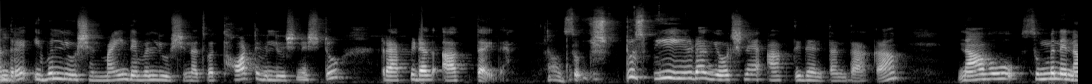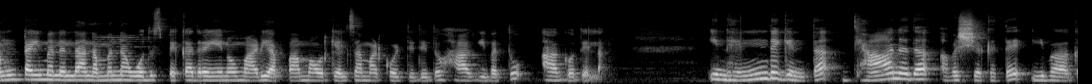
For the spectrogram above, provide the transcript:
ಅಂದ್ರೆ ಇವಲ್ಯೂಷನ್ ಮೈಂಡ್ ಎವಲ್ಯೂಷನ್ ಅಥವಾ ಥಾಟ್ ಎವಲ್ಯೂಷನ್ ಎಷ್ಟು ರ್ಯಾಪಿಡ್ ಆಗಿ ಆಗ್ತಾ ಇದೆ. ಸೊ ಇಷ್ಟು ಆಗಿ ಯೋಚನೆ ಆಗ್ತಿದೆ ಅಂತಂದಾಗ ನಾವು ಸುಮ್ಮನೆ ನಮ್ಮ ಟೈಮಲ್ಲೆಲ್ಲ ನಮ್ಮನ್ನ ಓದಿಸ್ಬೇಕಾದ್ರೆ ಏನೋ ಮಾಡಿ ಅಪ್ಪ ಅಮ್ಮ ಅವ್ರ ಕೆಲಸ ಮಾಡ್ಕೊಳ್ತಿದ್ದು ಹಾಗಿವತ್ತು ಆಗೋದಿಲ್ಲ. ಇನ್ನು ಹೆಂದಿಗಿಂತ ಧ್ಯಾನದ ಅವಶ್ಯಕತೆ ಇವಾಗ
